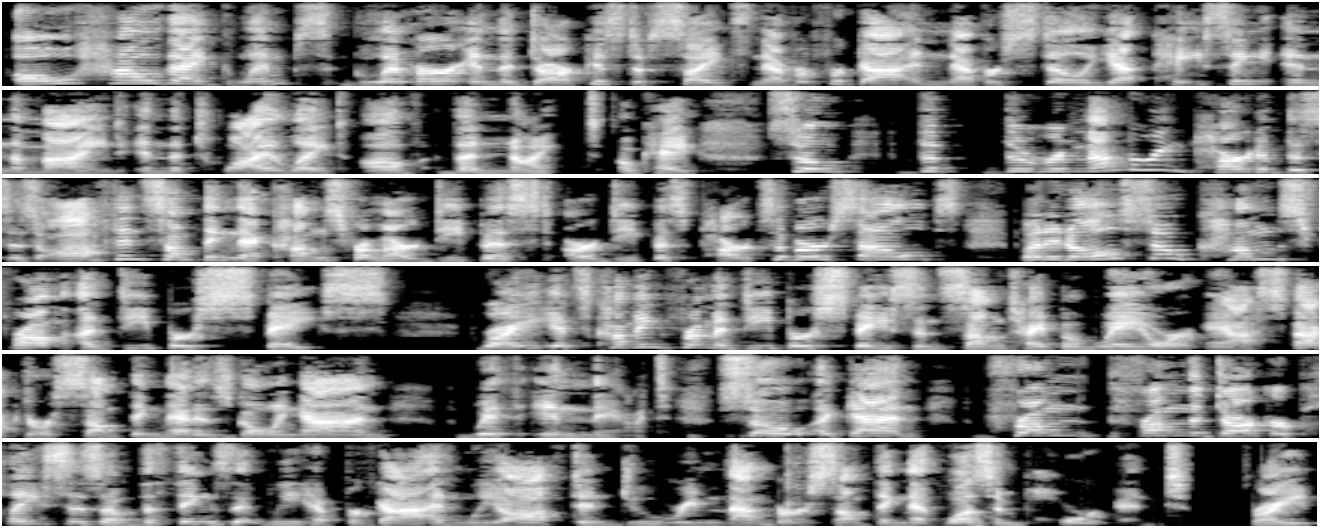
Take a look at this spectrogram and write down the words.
Oh, how thy glimpse glimmer in the darkest of sights, never forgotten, never still, yet pacing in the mind in the twilight of the night. Okay. So the, the remembering part of this is often something that comes from our deepest, our deepest parts of ourselves, but it also comes from a deeper space right? It's coming from a deeper space in some type of way or aspect or something that is going on within that. So again, from from the darker places of the things that we have forgotten, we often do remember something that was important, right?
